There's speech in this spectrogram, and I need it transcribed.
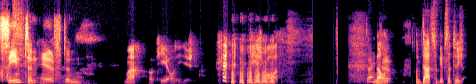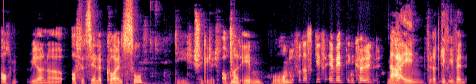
10.11. Ah, okay, erledigt. Viel Spaß. Danke. Genau. Und dazu gibt es natürlich auch wieder eine offizielle Coin zu. Die schicke ich euch auch mal eben rum. Nur für das GIF-Event in Köln. Nein, für das GIF-Event.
